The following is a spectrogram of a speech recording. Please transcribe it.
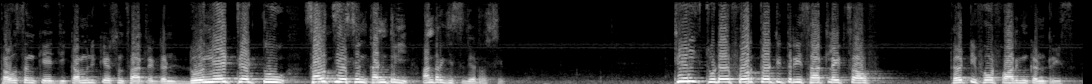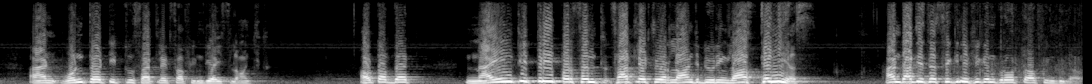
1000 kg communication satellite and donated to South Asian country under his leadership. Till today, 433 satellites of 34 foreign countries and 132 satellites of India is launched. Out of that, 93% satellites were launched during last 10 years. And that is a significant growth of India.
